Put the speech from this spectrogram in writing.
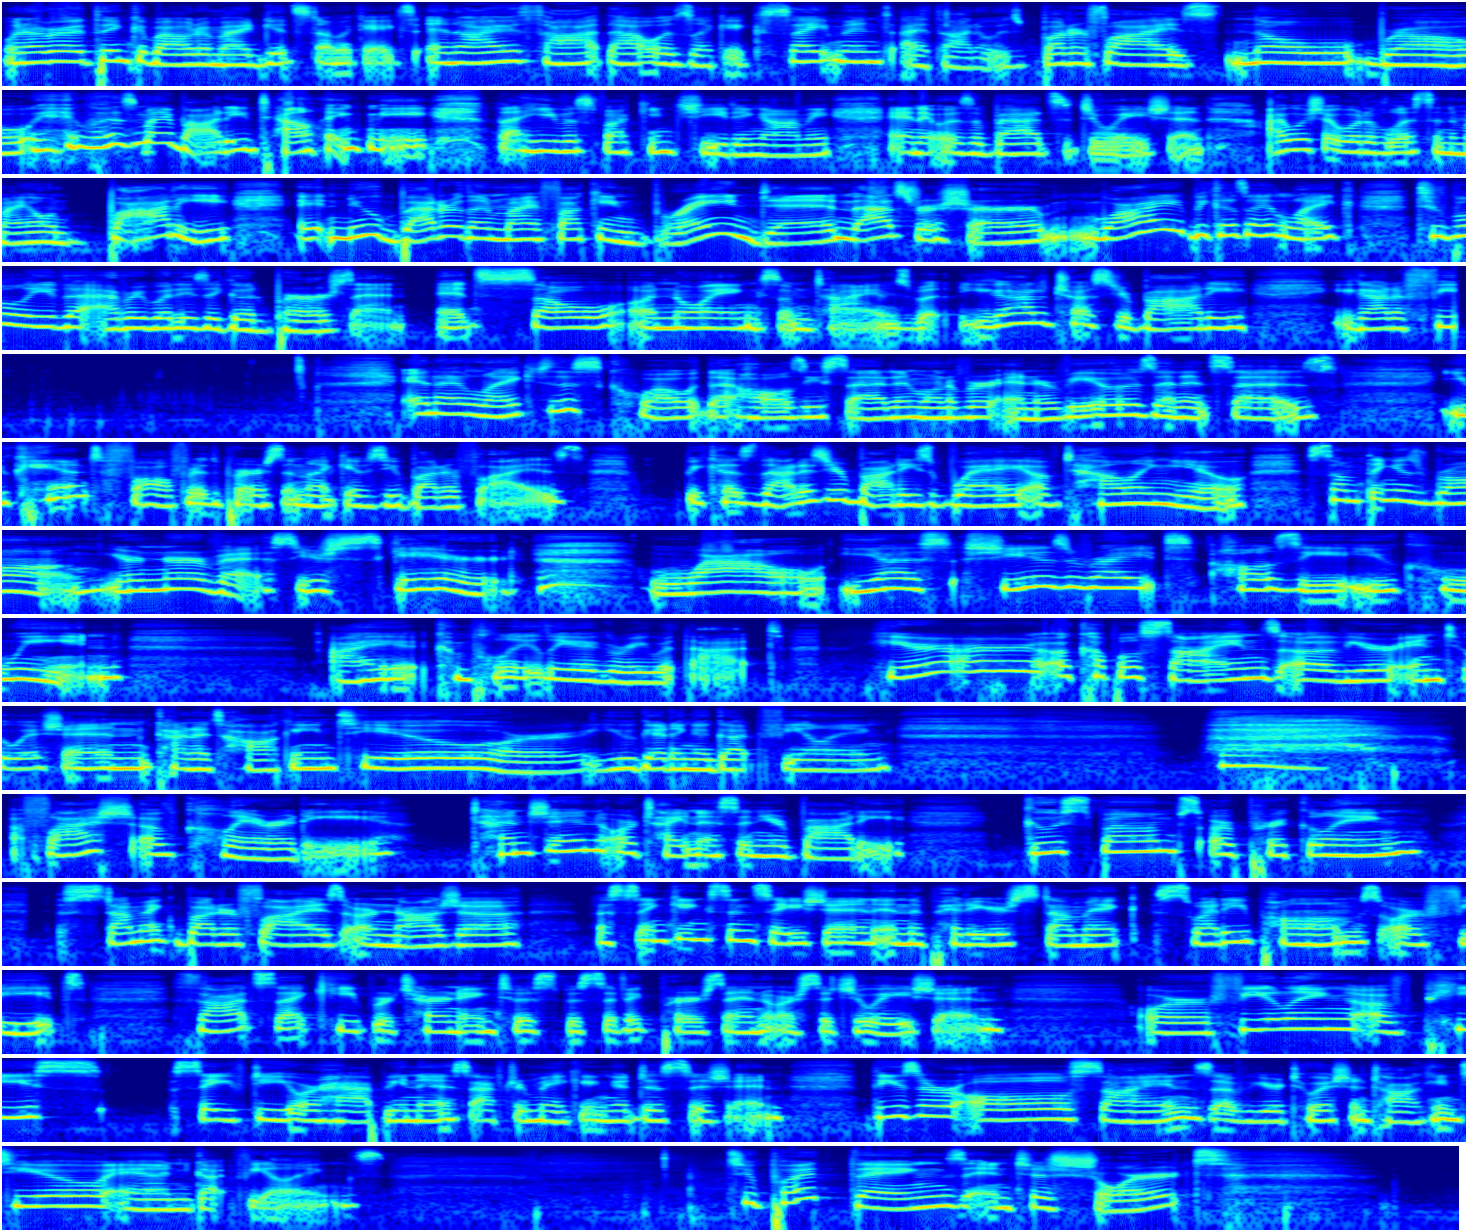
Whenever I'd think about him, I'd get stomach aches. And I thought that was like excitement. I thought it was butterflies. No, bro. It was my body telling me that he was fucking cheating on me and it was a bad situation. I wish I would have listened to my own body. It knew better than my fucking brain did. That's for sure. Why? Because I like to believe that everybody's a good person. It's so annoying sometimes, but you got to trust your body. You got to feel and I liked this quote that Halsey said in one of her interviews, and it says, You can't fall for the person that gives you butterflies because that is your body's way of telling you something is wrong. You're nervous. You're scared. Wow. Yes, she is right. Halsey, you queen. I completely agree with that. Here are a couple signs of your intuition kind of talking to you or you getting a gut feeling. a flash of clarity, tension or tightness in your body, goosebumps or prickling, stomach butterflies or nausea a sinking sensation in the pit of your stomach, sweaty palms or feet, thoughts that keep returning to a specific person or situation, or feeling of peace, safety, or happiness after making a decision. These are all signs of your tuition talking to you and gut feelings. To put things into short,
